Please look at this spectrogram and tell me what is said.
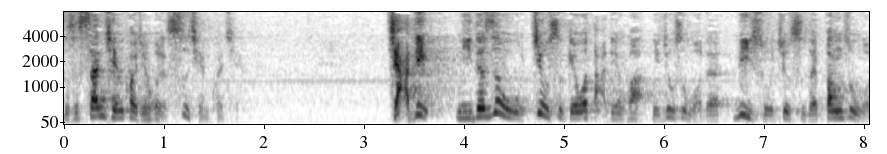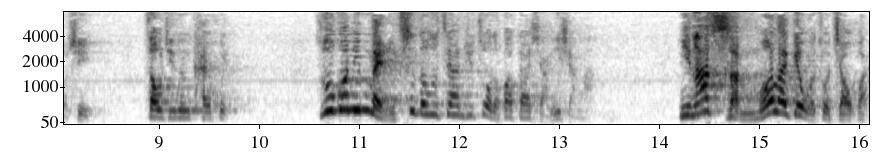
只是三千块钱或者四千块钱。假定你的任务就是给我打电话，你就是我的秘书，就是来帮助我去召集人开会。如果你每次都是这样去做的话，大家想一想啊，你拿什么来给我做交换？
